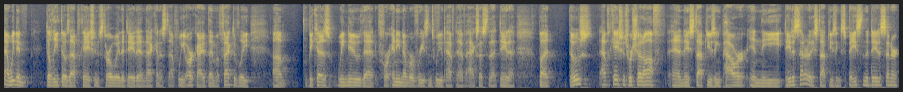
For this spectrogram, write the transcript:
Now, we didn't delete those applications, throw away the data, and that kind of stuff. We archived them effectively. Um, because we knew that for any number of reasons we would have to have access to that data. But those applications were shut off and they stopped using power in the data center. They stopped using space in the data center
